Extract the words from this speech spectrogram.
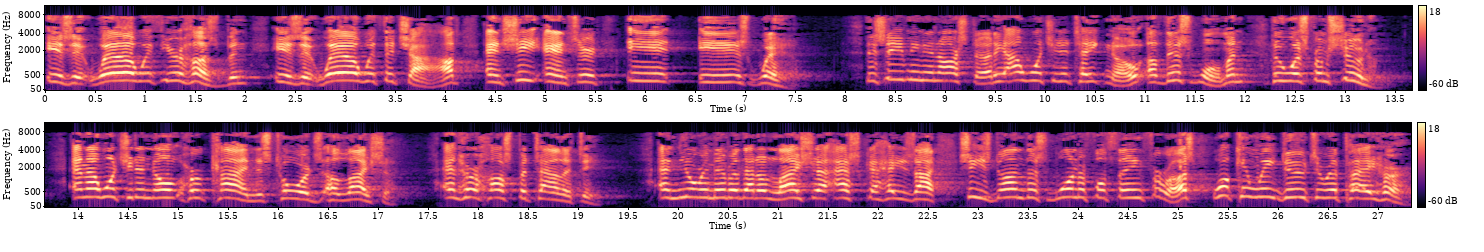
Is it well with your husband? Is it well with the child? And she answered, It is well. This evening in our study, I want you to take note of this woman who was from Shunem. And I want you to note her kindness towards Elisha and her hospitality. And you'll remember that Elisha asked Gehazi, she's done this wonderful thing for us. What can we do to repay her?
